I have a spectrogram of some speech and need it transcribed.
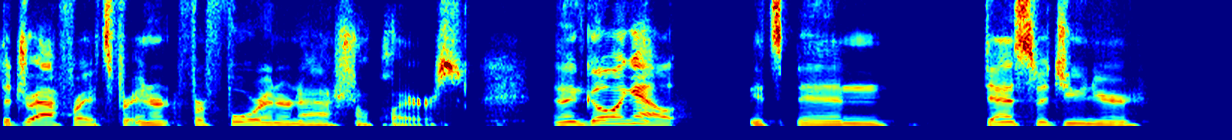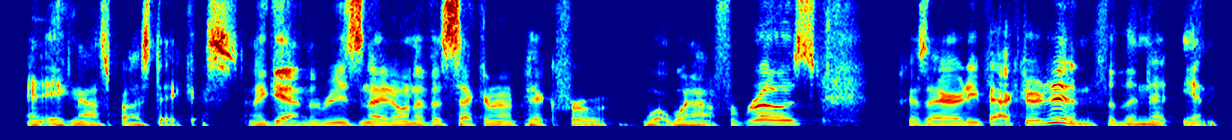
The draft rights for inter- for four international players, and then going out, it's been Dennis Smith Jr. and Ignas Brazdeikis. And again, the reason I don't have a second round pick for what went out for Rose because I already factored it in for the net in.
